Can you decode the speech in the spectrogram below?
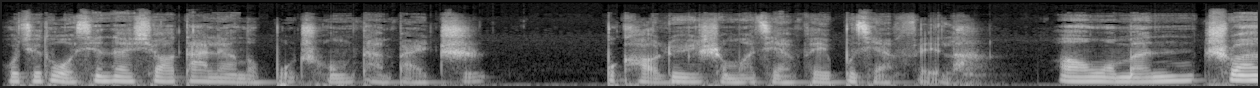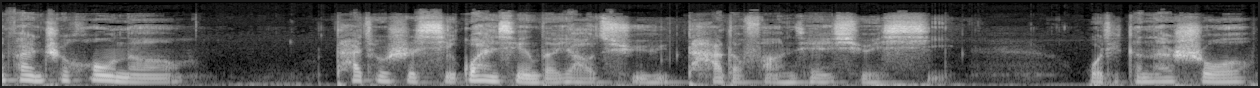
我觉得我现在需要大量的补充蛋白质，不考虑什么减肥不减肥了。嗯，我们吃完饭之后呢，他就是习惯性的要去他的房间学习。我就跟他说：“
